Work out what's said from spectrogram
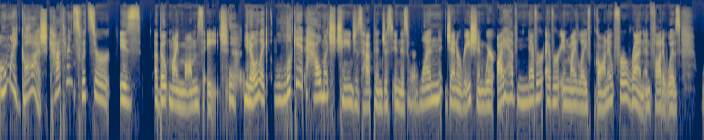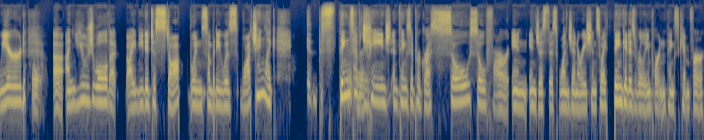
oh my gosh, Kathrine Switzer is about my mom's age. Yeah. You know, like look at how much change has happened just in this Yeah. one generation where I have never, ever in my life gone out for a run and thought it was weird, Yeah. uh, unusual that I needed to stop when somebody was watching. Like, it, this, things have Mhm. changed and things have progressed so so far in in just this one generation so i think it is really important thanks kim for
